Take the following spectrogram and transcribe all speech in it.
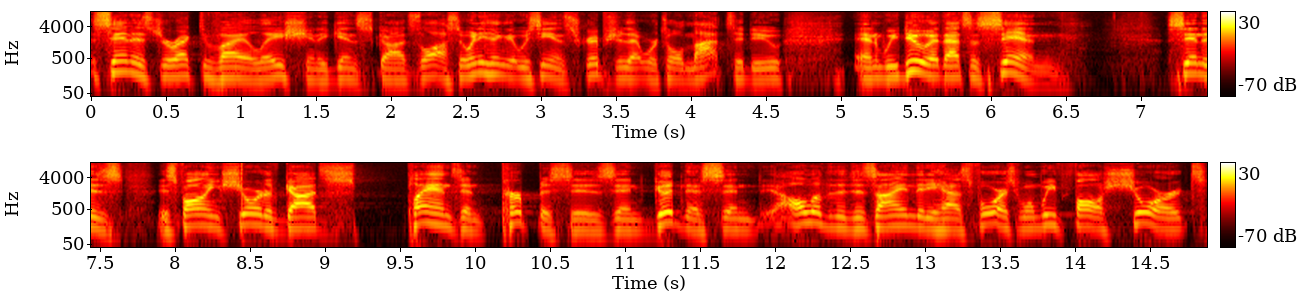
Sin is direct violation against God's law. So anything that we see in Scripture that we're told not to do, and we do it, that's a sin. Sin is, is falling short of God's plans and purposes and goodness and all of the design that He has for us, when we fall short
